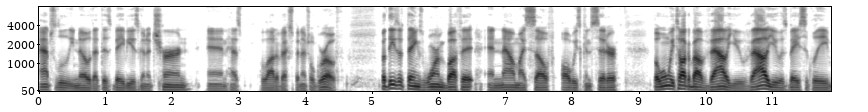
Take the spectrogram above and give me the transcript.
absolutely know that this baby is going to churn and has a lot of exponential growth. But these are things Warren Buffett and now myself always consider. But when we talk about value, value is basically,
